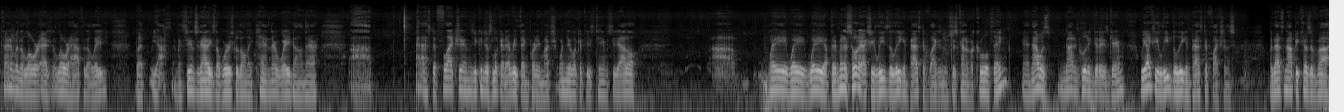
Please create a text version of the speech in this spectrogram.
kind of in the lower edge, the lower half of the league. But yeah, I mean, Cincinnati's the worst with only 10. They're way down there. Uh, pass deflections. You can just look at everything pretty much when you look at these teams. Seattle, uh, way, way, way up there. Minnesota actually leads the league in pass deflections, which is kind of a cool thing. And that was not including today's game. We actually lead the league in pass deflections. But that's not because of uh,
